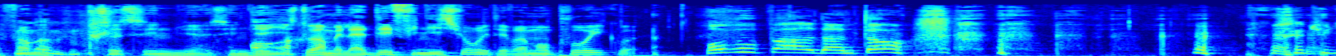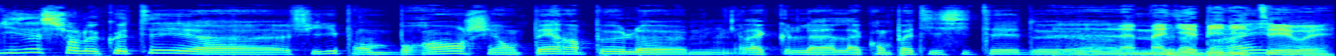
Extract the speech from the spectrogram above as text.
Enfin, bon, c'est une c'est une vieille Oh. histoire, mais la définition était vraiment pourrie quoi. On vous parle d'un temps. Ce que tu disais sur le côté, euh, Philippe, on branche et on perd un peu le, la, la, la compaticité de de la maniabilité, ouais.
